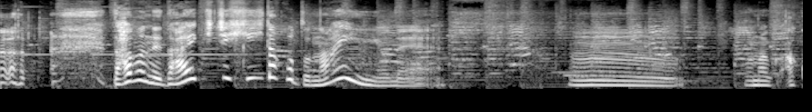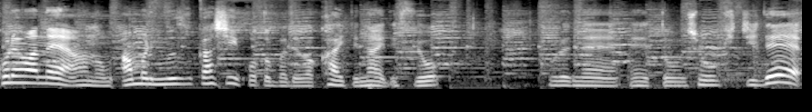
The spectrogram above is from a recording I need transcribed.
多分ね大吉引いたことないんよね。うん。なんかあこれはねあのあんまり難しい言葉では書いてないですよ。これねえっ、ー、と小吉で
